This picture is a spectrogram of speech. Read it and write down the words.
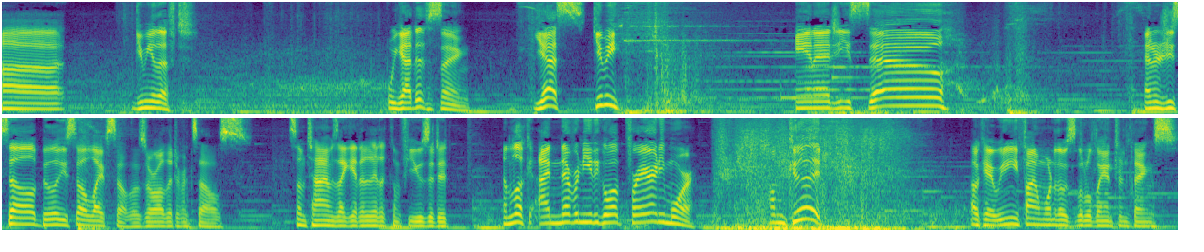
Uh... Give me a lift. We got this thing. Yes! Give me! Energy cell! Energy cell, ability cell, life cell. Those are all the different cells. Sometimes I get a little confused at it. And look, I never need to go up for air anymore. I'm good. Okay, we need to find one of those little lantern things.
